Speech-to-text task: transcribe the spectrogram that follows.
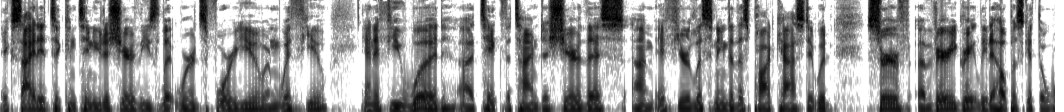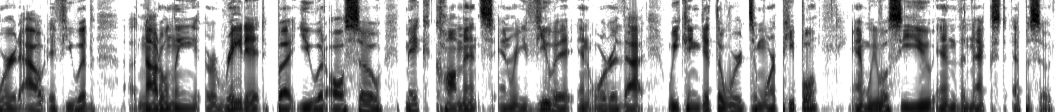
excited to continue to share these lit words for you and with you. And if you would uh, take the time to share this, um, if you're listening to this podcast, it would serve uh, very greatly to help us get the word out. If you would uh, not only rate it, but you would also make comments and review it in order that we can get the word to more people. And we will see you in the next episode.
